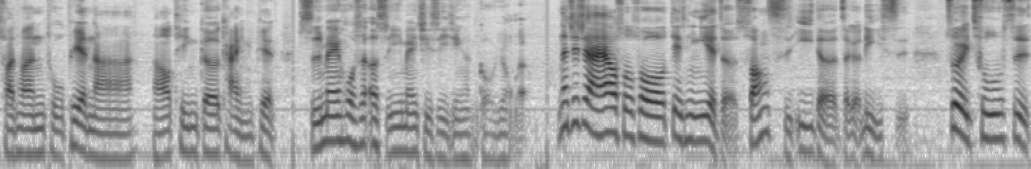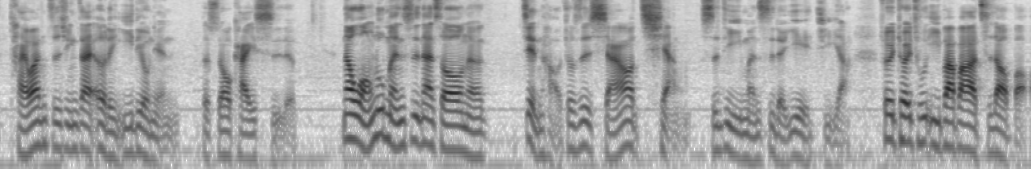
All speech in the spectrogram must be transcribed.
传传图片啊，然后听歌看影片，十 M 或是二十一 M 其实已经很够用了。那接下来要说说电信业者双十一的这个历史，最初是台湾之星在二零一六年的时候开始的。那网路门市那时候呢，建好就是想要抢实体门市的业绩啊，所以推出一八八的吃到饱。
